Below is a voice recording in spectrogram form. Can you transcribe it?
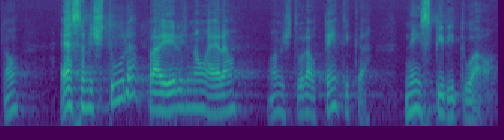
Então, essa mistura para eles não era uma mistura autêntica nem espiritual.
